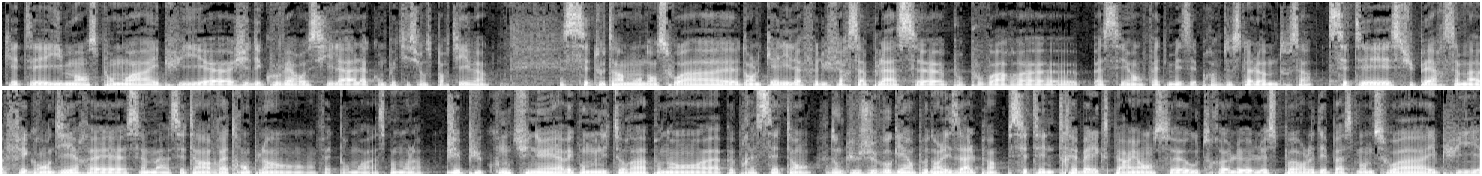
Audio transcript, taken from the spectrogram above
qui était immense pour moi. Et puis j'ai découvert aussi la, la compétition sportive C'est tout un monde en soi dans lequel il a fallu faire sa place pour pouvoir passer en fait mes épreuves de slalom, tout ça. C'était super, ça m'a fait grandir et ça m'a, c'était un vrai tremplin en fait pour moi à ce moment-là. J'ai pu continuer avec mon monitorat pendant à peu près sept ans. Donc je voguais un peu dans les Alpes. C'était une très belle expérience, outre le, le, sport, le dépassement de soi et puis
